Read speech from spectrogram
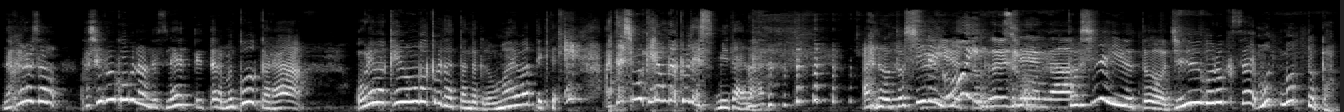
中村さん、越谷高校なんですねって言ったら向こうから、俺は軽音楽部だったんだけど、お前は？って来て、え、私も軽音楽部ですみたいな。あの、年で言うと。すごい偶然がそう年で言うと、15、6歳、も、もっとか。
